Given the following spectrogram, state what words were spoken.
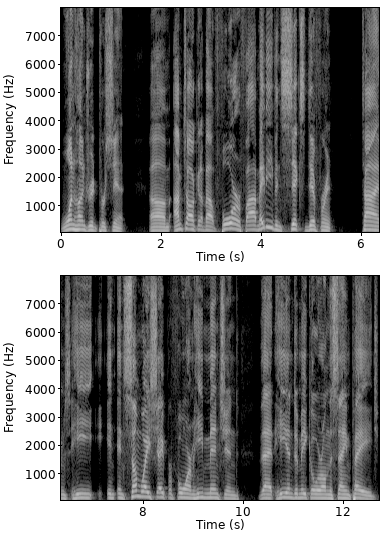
100 percent. Um, I'm talking about four or five, maybe even six different times he in, in some way shape or form he mentioned that he and DeMeco were on the same page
